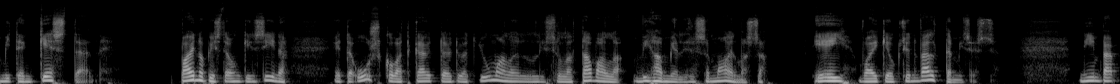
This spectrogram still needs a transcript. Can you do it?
miten kestää ne. Painopiste onkin siinä, että uskovat käyttäytyvät jumalallisella tavalla vihamielisessä maailmassa, ei vaikeuksien välttämisessä. Niinpä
